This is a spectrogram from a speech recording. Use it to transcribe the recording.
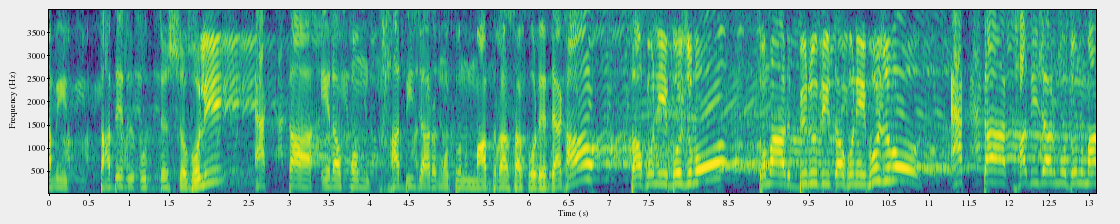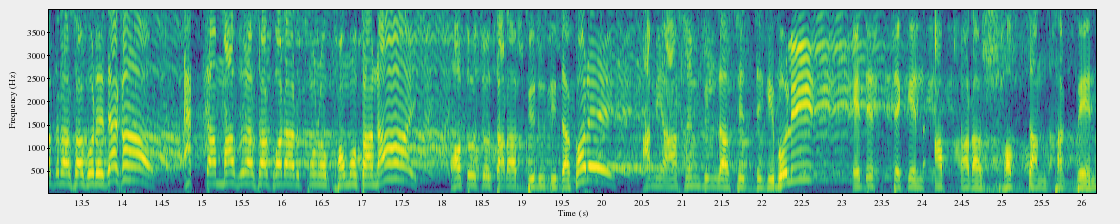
আমি তাদের উদ্দেশ্য বলি, একটা এরকম খাদিজার মতন মাদ্রাসা করে দেখাও, তখনই বুঝব তোমার বিরোধী তখনই বুঝব। একটা খাদিজার মতন মাদ্রাসা করে দেখাও। একটা মাদ্রাসা করার কোনো ক্ষমতা নাই। অথচ তারা বিরোধিতা করে। আমি আসেম বিল্লাহ সিদ্দিকি বলি, এদের থেকে আপনারা সাবধান থাকবেন,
